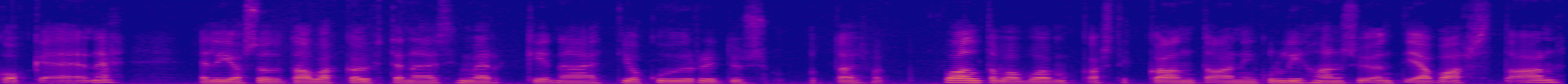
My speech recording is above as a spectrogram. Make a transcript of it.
kokee ne. Eli jos otetaan vaikka yhtenä esimerkkinä, että joku yritys ottaisi valtavan voimakkaasti kantaa niin kuin lihansyöntiä vastaan,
